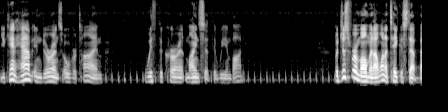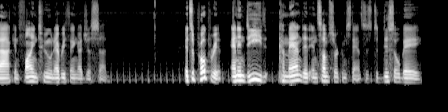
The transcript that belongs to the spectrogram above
you can't have endurance over time with the current mindset that we embody. But just for a moment, I want to take a step back and fine tune everything I just said. It's appropriate and indeed commanded in some circumstances to disobey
